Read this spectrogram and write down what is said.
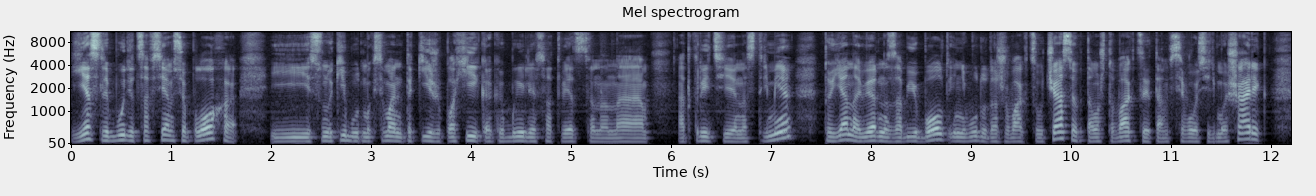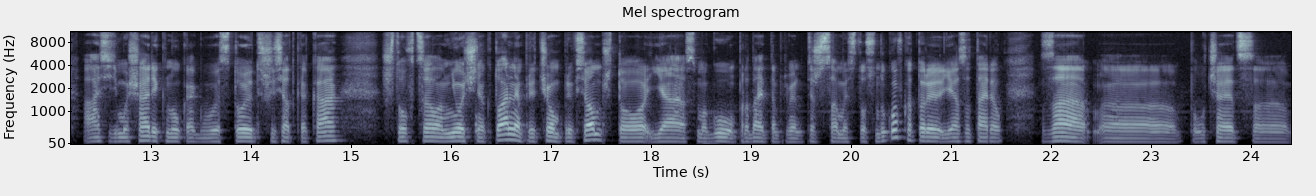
если будет совсем все плохо и сундуки будут максимально такие же плохие, как и были, соответственно, на открытии на стриме, то я, наверное, забью болт и не буду даже в акции участвовать, потому что в акции там всего седьмой шарик, а седьмой шарик, ну, как бы стоит 60 кк, что в целом не очень актуально, причем при всем, что я смогу продать, например, те же самые 100 сундуков, которые я затарил, за, э, получается,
